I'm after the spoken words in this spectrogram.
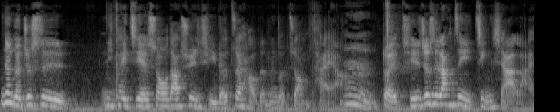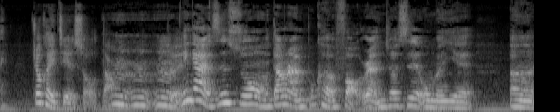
那个就是你可以接收到讯息的最好的那个状态啊。嗯，对，其实就是让自己静下来。就可以接收到，嗯嗯嗯，对，应该也是说，我们当然不可否认，就是我们也，呃，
